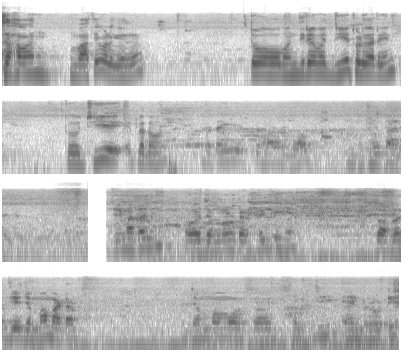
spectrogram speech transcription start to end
સાવન વાતે વળગ્યો છે. તો મંદિરે જઈએ થોડી વાર રહીને? તો જઈએ એટલે તમને બતાવીએ તમારો. બ્લોગ જોતા રહેજો જય માતાજી. હવે જમવાનો ટાઈમ થઈ ગયો છે. તો આપણે જે જમવા માટે. જમવામાં સબ્જી એન્ડ રોટી.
